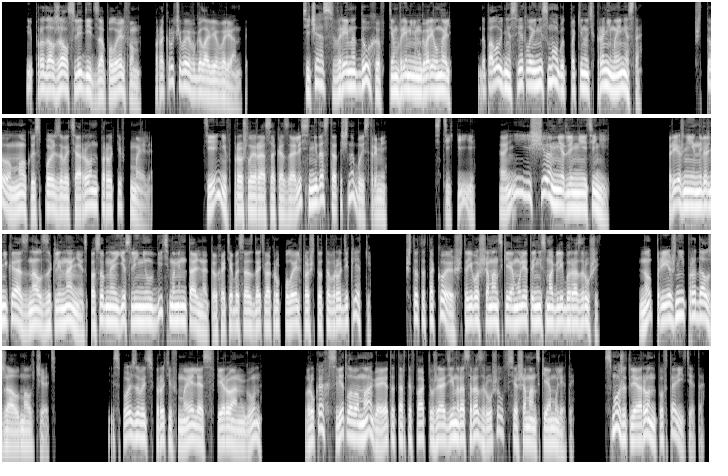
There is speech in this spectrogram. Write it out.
и продолжал следить за полуэльфом, прокручивая в голове варианты. «Сейчас время духов», — тем временем говорил Мель. «До полудня светлые не смогут покинуть хранимое место». Что мог использовать Арон против Мэля? Тени в прошлый раз оказались недостаточно быстрыми. Стихии они еще медленнее теней. Прежний наверняка знал заклинание, способное, если не убить моментально, то хотя бы создать вокруг полуэльфа что-то вроде клетки. Что-то такое, что его шаманские амулеты не смогли бы разрушить. Но прежний продолжал молчать. Использовать против Мэля сферу Ангун? В руках светлого мага этот артефакт уже один раз разрушил все шаманские амулеты. Сможет ли Арон повторить это?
